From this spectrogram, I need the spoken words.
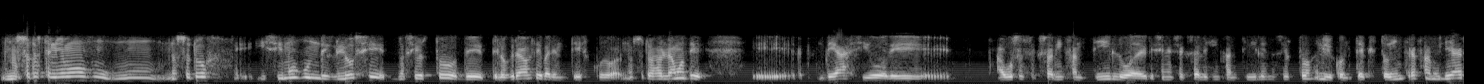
Nosotros tenemos, nosotros hicimos un desglose, ¿no es cierto?, de, los grados de parentesco. Nosotros hablamos de, eh, de ácido, de abuso sexual infantil o agresiones sexuales infantiles, ¿no es cierto?, en el contexto intrafamiliar,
